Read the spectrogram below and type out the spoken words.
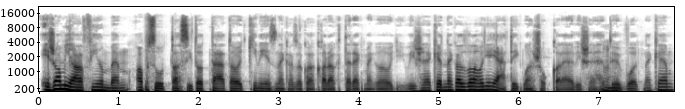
és ami a filmben abszolút taszított át, ahogy kinéznek azok a karakterek, meg ahogy viselkednek, az valahogy a játékban sokkal elviselhetőbb Mhm. volt nekem.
